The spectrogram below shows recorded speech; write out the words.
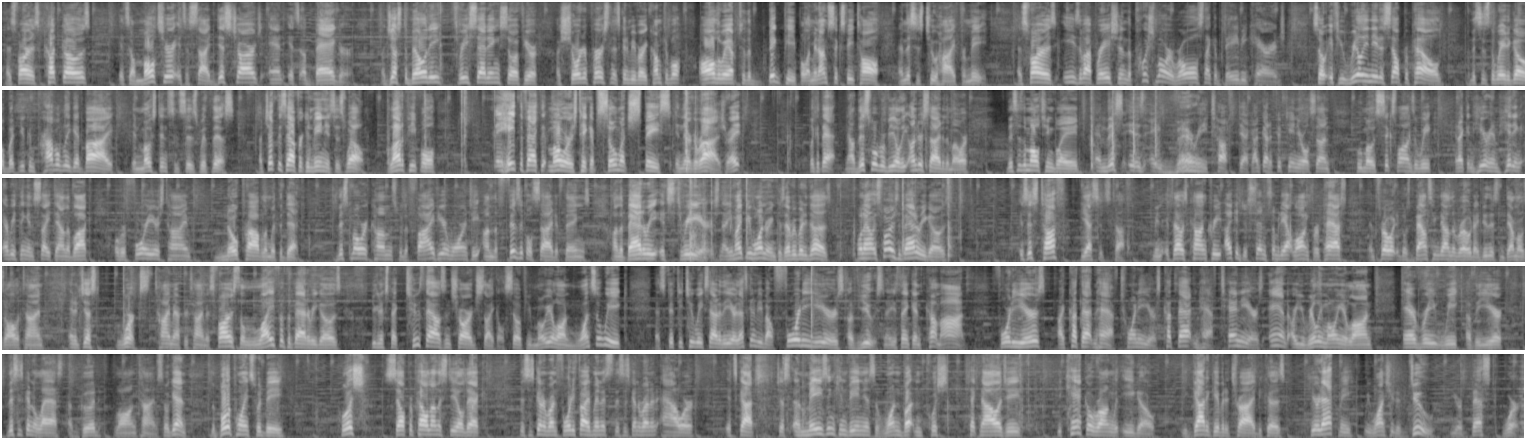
As far as cut goes, it's a mulcher, it's a side discharge, and it's a bagger. Adjustability, three settings, so if you're a shorter person, it's gonna be very comfortable, all the way up to the big people. I mean, I'm six feet tall, and this is too high for me. As far as ease of operation, the push mower rolls like a baby carriage. So if you really need a self-propelled, this is the way to go, but you can probably get by in most instances with this. Now check this out for convenience as well. A lot of people, they hate the fact that mowers take up so much space in their garage, right? Look at that. Now this will reveal the underside of the mower. This is a mulching blade, and this is a very tough deck. I've got a 15 year old son who mows six lawns a week, and I can hear him hitting everything in sight down the block. Over four years time, no problem with the deck. This mower comes with a five-year warranty on the physical side of things. On the battery, it's three years. Now you might be wondering, because everybody does, well now as far as the battery goes, is this tough? Yes, it's tough. I mean, if that was concrete, I could just send somebody out long for a pass and throw it. It goes bouncing down the road. I do this in demos all the time, and it just works time after time. As far as the life of the battery goes, you can expect 2,000 charge cycles. So if you mow your lawn once a week, that's 52 weeks out of the year, that's gonna be about 40 years of use. Now you're thinking, come on, 40 years? I right, cut that in half, 20 years, cut that in half, 10 years. And are you really mowing your lawn every week of the year? This is gonna last a good long time. So again, the bullet points would be push, self-propelled on the steel deck. This is gonna run 45 minutes. This is gonna run an hour. It's got just an amazing convenience of one button push technology. You can't go wrong with Ego. You gotta give it a try because here at Acme, we want you to do your best work.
